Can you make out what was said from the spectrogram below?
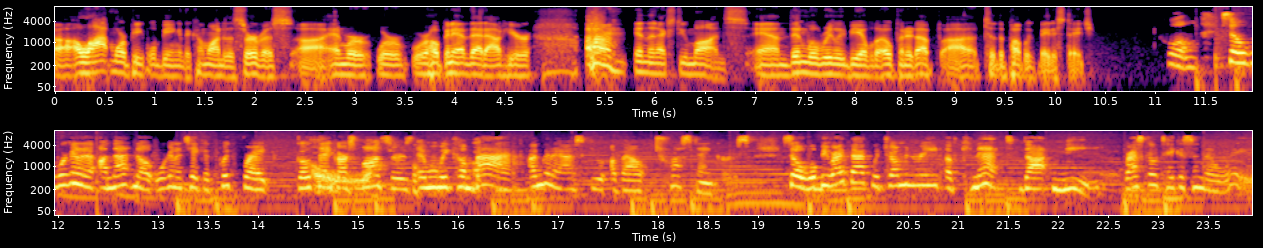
uh, a lot more people being able to come onto the service. Uh, and we're, we're, we're hoping to have that out here in the next two months. And then we'll really be able to open it up uh, to the public beta stage. Cool. So we're gonna, on that note, we're gonna take a quick break, go thank oh, our sponsors, and when we come back, I'm gonna ask you about trust anchors. So we'll be right back with Drummond Reed of Connect.me. Brasco, take us into away.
